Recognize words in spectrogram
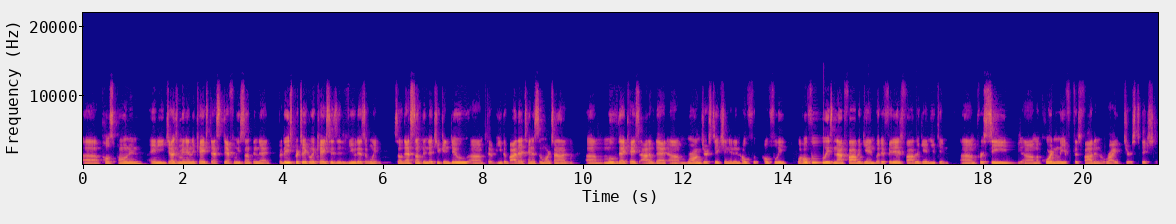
uh, postponing any judgment in the case, that's definitely something that for these particular cases is viewed as a win. So that's something that you can do um, to either buy that tenant some more time, um, move that case out of that um, wrong jurisdiction, and then hopefully, hopefully, well, hopefully it's not filed again. But if it is filed again, you can um, proceed um, accordingly if it's filed in the right jurisdiction.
